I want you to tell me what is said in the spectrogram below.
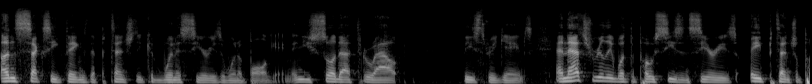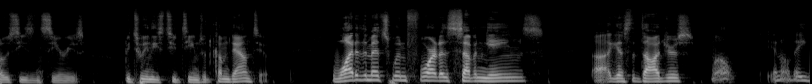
unsexy things that potentially could win a series and win a ball game, and you saw that throughout these three games, and that's really what the postseason series, a potential postseason series between these two teams would come down to. Why did the Mets win four out of seven games uh, against the Dodgers? Well, you know they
